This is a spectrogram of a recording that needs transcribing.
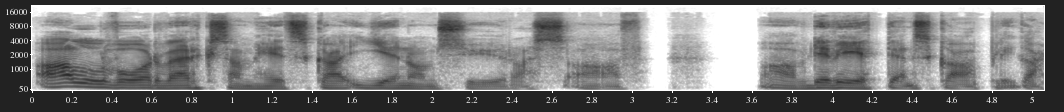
All vår verksamhet ska genomsyras av, av det vetenskapliga.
